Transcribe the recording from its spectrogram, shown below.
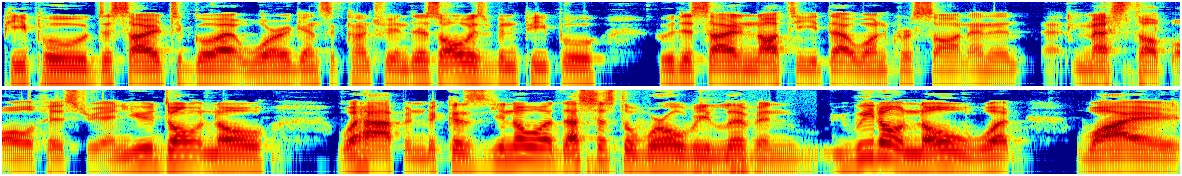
people who decided to go at war against a country, and there's always been people who decided not to eat that one croissant and it uh, messed up all of history. And you don't know what happened because you know what? That's just the world we live in. We don't know what, why.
